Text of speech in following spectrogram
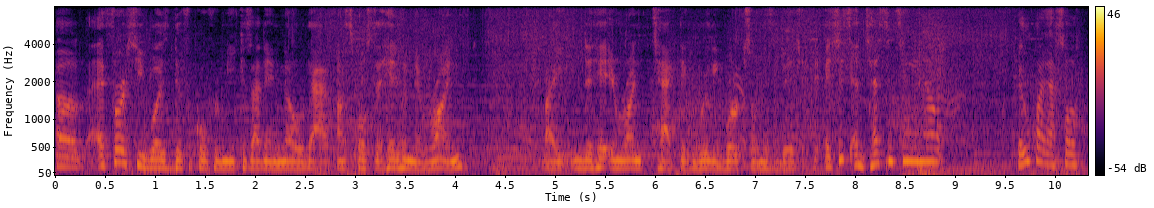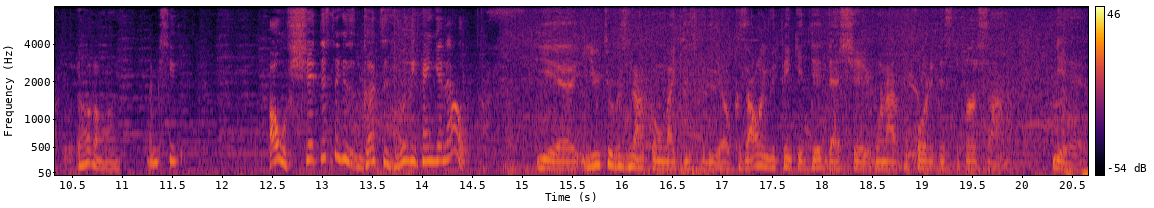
Uh, at first he was difficult for me because I didn't know that I'm supposed to hit him and run. Like, the hit and run tactic really works on this bitch. It's just intestines hanging out. It looked like I saw... Hold on. Let me see. Oh, shit. This nigga's guts is really hanging out. Yeah, YouTube is not gonna like this video because I don't even think it did that shit when I recorded this the first time. Yeah,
